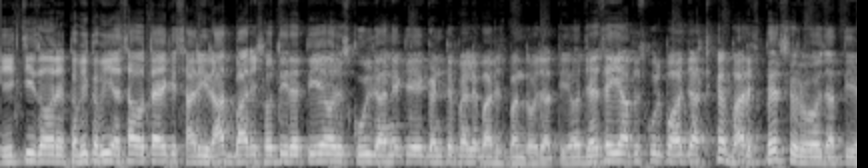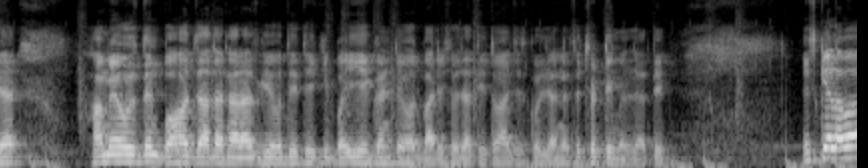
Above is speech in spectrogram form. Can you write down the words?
एक चीज़ और है कभी कभी ऐसा होता है कि सारी रात बारिश होती रहती है और स्कूल जाने के एक घंटे पहले बारिश बंद हो जाती है और जैसे ही आप स्कूल पहुँच जाते हैं, बारिश फिर शुरू हो जाती है। हमें उस दिन बहुत ज़्यादा नाराज़गी होती थी कि भाई एक घंटे और बारिश हो जाती तो आज स्कूल जाने से छुट्टी मिल जाती। इसके अलावा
